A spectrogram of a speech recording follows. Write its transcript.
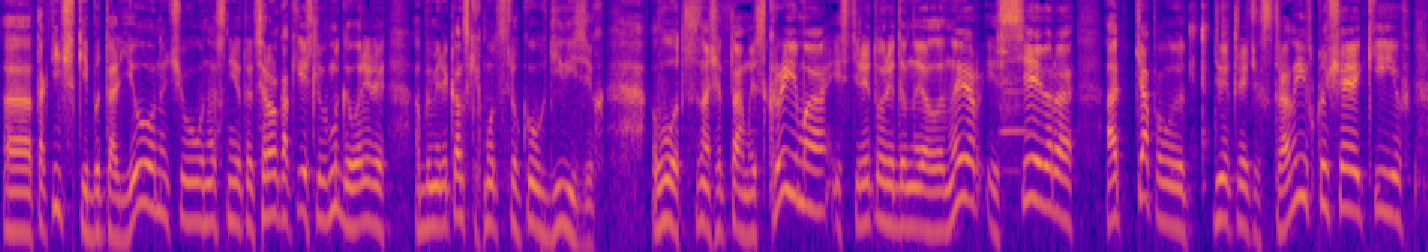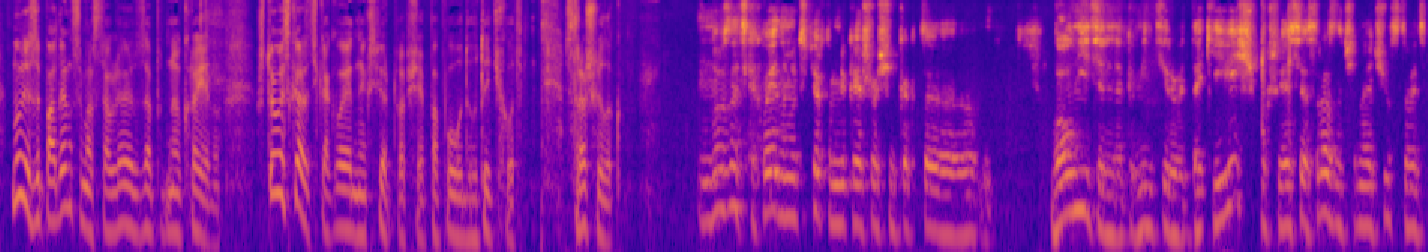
э, тактические батальоны, чего у нас нет. Это все равно, как если бы мы говорили об американских мотострелковых дивизиях. Вот, значит, там из Крыма, из территории ДНР, ЛНР, из севера оттяпывают две трети страны, включая Киев, ну и западенцам оставляют Западную Украину. Что вы скажете, как военный эксперт вообще по поводу вот этих вот страшилок? Ну, знаете, как военным экспертам, мне, конечно, очень как-то волнительно комментировать такие вещи, потому что я себя сразу начинаю чувствовать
